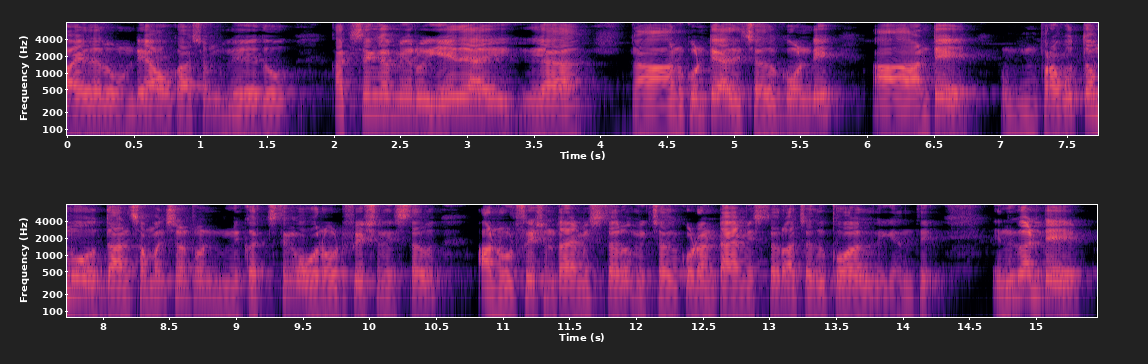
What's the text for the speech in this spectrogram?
వాయిదాలు ఉండే అవకాశం లేదు. ఖచ్చితంగా మీరు ఏది ఇక, అనుకుంటే అది చదువుకోండి. అంటే ప్రభుత్వము దానికి సంబంధించినటువంటి ఖచ్చితంగా ఒక నోటిఫికేషన్ ఇస్తారు. ఆ నోటిఫికేషన్ టైం ఇస్తారు. మీకు చదువుకోవడానికి టైం ఇస్తారు. ఆ చదువుకోవాలి అంతే. ఎందుకంటే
